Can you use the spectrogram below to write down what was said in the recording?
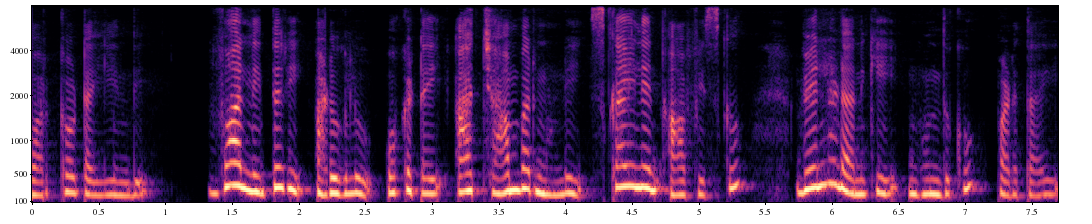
వర్కౌట్ అయ్యింది. వాళ్ళిద్దరి అడుగులు ఒకటై ఆ ఛాంబర్ నుండి స్కైలైన్ ఆఫీస్కు వెళ్ళడానికి ముందుకు పడతాయి.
